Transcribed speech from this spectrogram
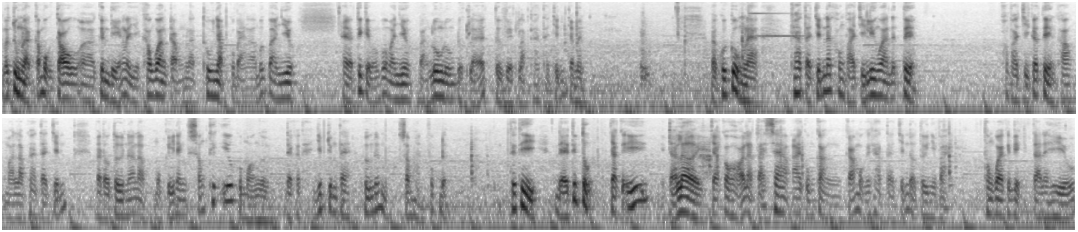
Nói chung là có một câu uh, kinh điển là gì? Không quan trọng là thu nhập của bạn ở mức bao nhiêu hay là tiết kiệm ở mức bao nhiêu bạn luôn luôn được lợi ích từ việc lập khai tài chính cho mình. Và cuối cùng là khai tài chính nó không phải chỉ liên quan đến tiền không phải chỉ có tiền không mà lập khai tài chính và đầu tư nó là một kỹ năng sống thiết yếu của mọi người để có thể giúp chúng ta hướng đến một cuộc sống hạnh phúc được thế thì để tiếp tục cho cái ý trả lời cho câu hỏi là tại sao ai cũng cần có một cái hạch tài chính đầu tư như vậy? Thông qua cái việc chúng ta đã hiểu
